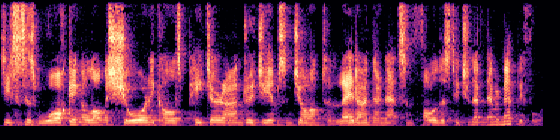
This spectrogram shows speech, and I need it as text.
Jesus is walking along a shore and he calls Peter, Andrew, James, and John to lay down their nets and follow this teacher they've never met before.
